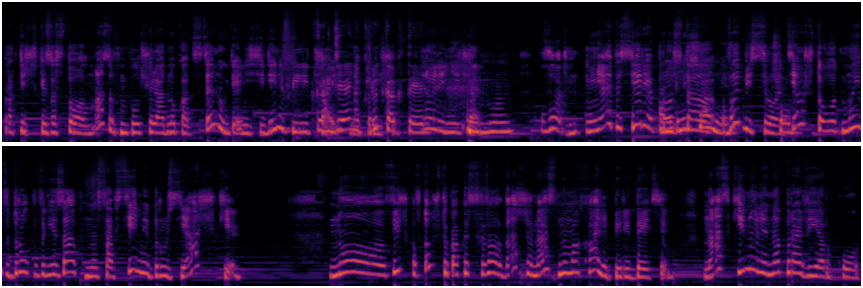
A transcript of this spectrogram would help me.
Практически за 100 алмазов мы получили одну кат-сцену, где они сидели, пили чай Где на они пьют крыше. коктейль. Ну или не чай. Мгм. Вот, меня эта серия просто Англичане. выбесила Чё? тем, что вот мы вдруг внезапно со всеми друзьяшки, но фишка в том, что, как и сказала Даша, нас намахали перед этим. Нас кинули на проверку,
